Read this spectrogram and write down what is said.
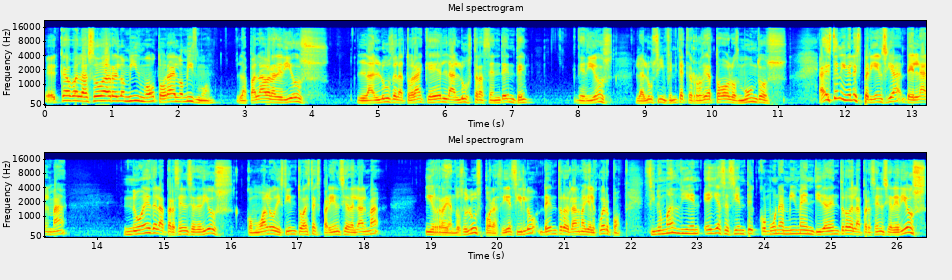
Eh, Cábala, Zohar es lo mismo, Torah es lo mismo. La palabra de Dios, la luz de la Torah, que es la luz trascendente de Dios, la luz infinita que rodea todos los mundos. A este nivel de experiencia del alma no es de la presencia de Dios, como algo distinto a esta experiencia del alma, irradiando su luz, por así decirlo, dentro del alma y el cuerpo, sino más bien ella se siente como una misma entidad dentro de la presencia de Dios.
